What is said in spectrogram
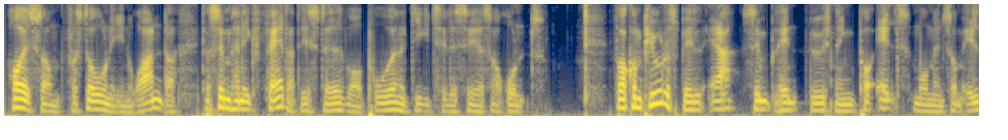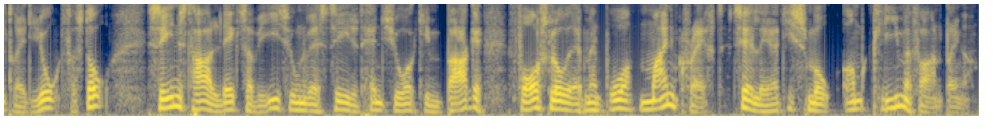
Højst som forstående ignoranter, der simpelthen ikke fatter det sted, hvor poderne digitaliserer sig rundt. For computerspil er simpelthen løsningen på alt, må man som ældre idiot forstå. Senest har lektor ved IT-universitetet Hans Joachim Bakke foreslået, at man bruger Minecraft til at lære de små om klimaforandringer.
